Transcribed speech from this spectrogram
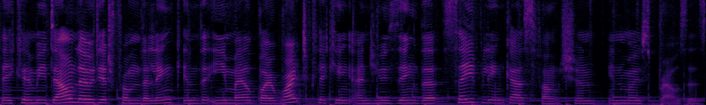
They can be downloaded from the link in the email by right-clicking and using the Save Link As function in most browsers.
